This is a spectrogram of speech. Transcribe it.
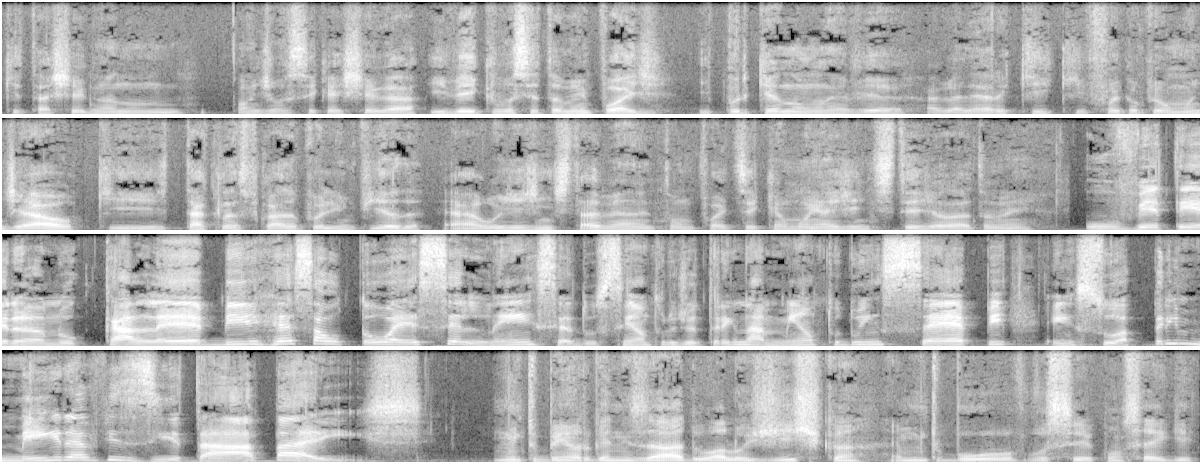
que está chegando onde você quer chegar e ver que você também pode. E por que não, né? Ver a galera aqui que foi campeão mundial, que está classificada para a Olimpíada. É, hoje a gente está vendo, então pode ser que amanhã a gente esteja lá também. O veterano Caleb ressaltou a excelência do centro de treinamento do INSEP em sua primeira visita a Paris muito bem organizado, a logística é muito boa, você consegue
